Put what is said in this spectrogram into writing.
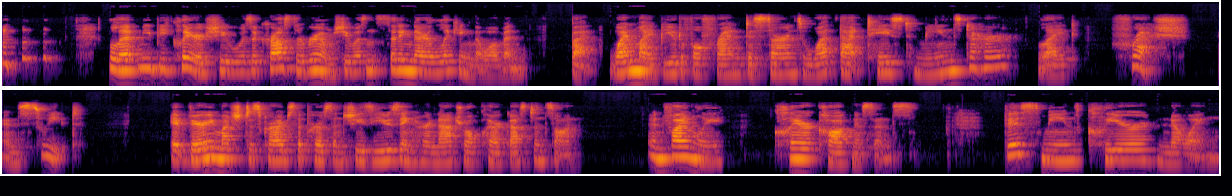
Let me be clear, she was across the room. She wasn't sitting there licking the woman. But when my beautiful friend discerns what that taste means to her, like fresh and sweet, it very mm. much describes the person she's using her natural clairgustance on. And finally, claircognizance. This means clear knowing.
